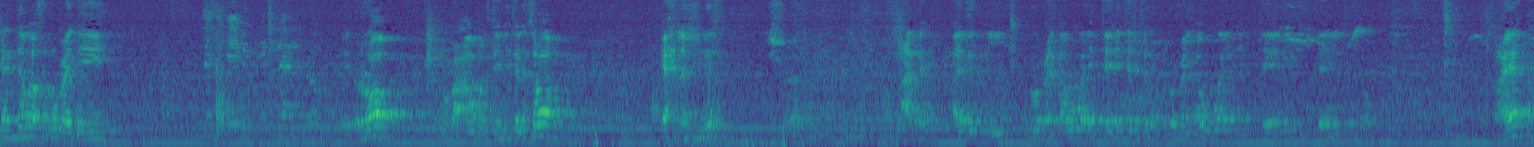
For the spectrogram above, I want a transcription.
كان ده بقى في الربع ده إيه؟ الرابع. ربع أول تاني تالت رابع. إحنا بنفرض عندك ادي الربع الأول الثاني الثالث الربع الأول الثاني الثالث الرابع معايا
